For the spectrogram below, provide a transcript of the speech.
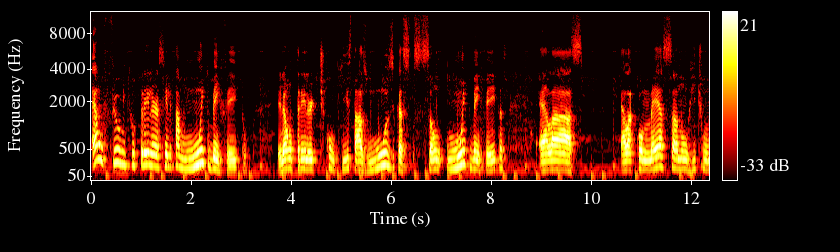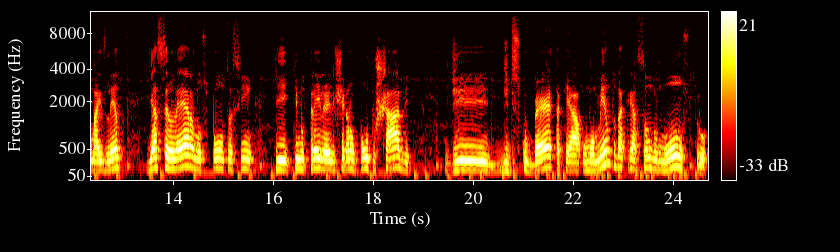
é um filme que o trailer, assim, ele tá muito bem feito. Ele é um trailer que te conquista, as músicas são muito bem feitas. Elas, ela começa num ritmo mais lento e acelera nos pontos, assim, que, que no trailer ele chega num ponto-chave de, de descoberta, que é a, o momento da criação do monstro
